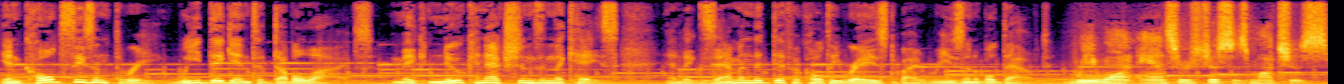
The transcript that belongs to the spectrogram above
In Cold Season 3, we dig into double lives, make new connections in the case, and examine the difficulty raised by reasonable doubt. We want answers just as much as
